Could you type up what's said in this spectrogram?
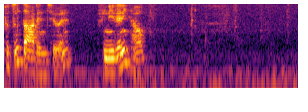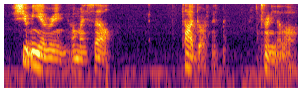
put some thought into it. If you need any help, shoot me a ring on my cell. Todd Dorfman, attorney at law.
